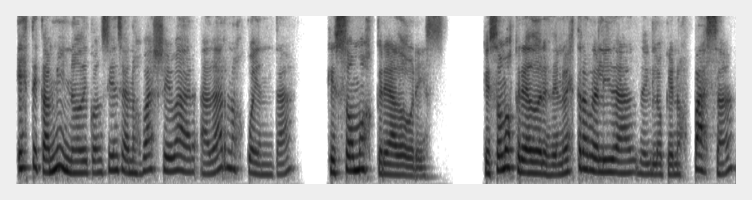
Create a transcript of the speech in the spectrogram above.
este camino de conciencia nos va a llevar a darnos cuenta que somos creadores, que somos creadores de nuestra realidad, de lo que nos pasa,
